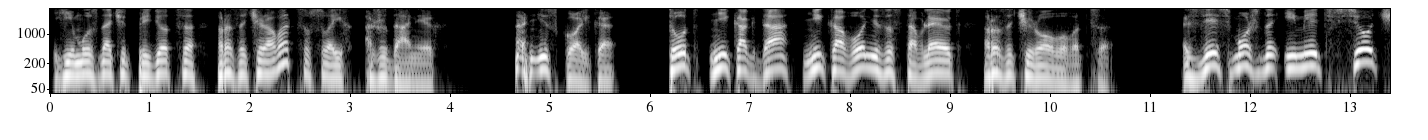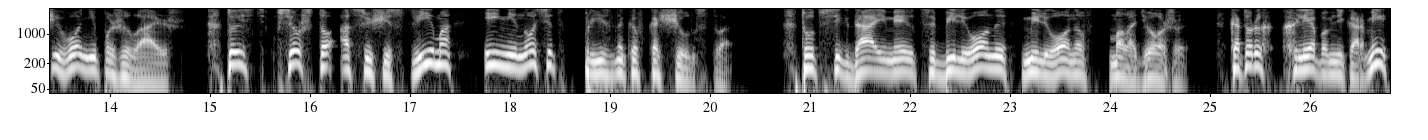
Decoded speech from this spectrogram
Ему, значит, придется разочароваться в своих ожиданиях? Нисколько. Тут никогда никого не заставляют разочаровываться. Здесь можно иметь все, чего не пожелаешь. То есть все, что осуществимо и не носит признаков кощунства. Тут всегда имеются биллионы миллионов молодежи, которых хлебом не корми,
